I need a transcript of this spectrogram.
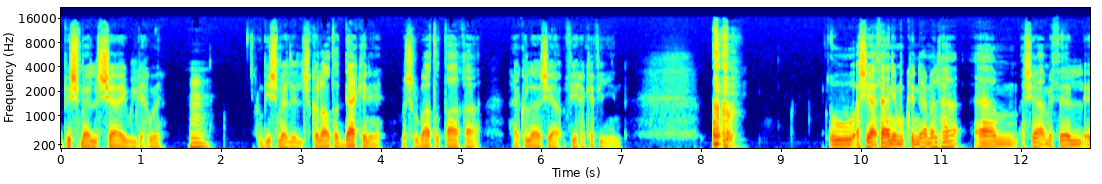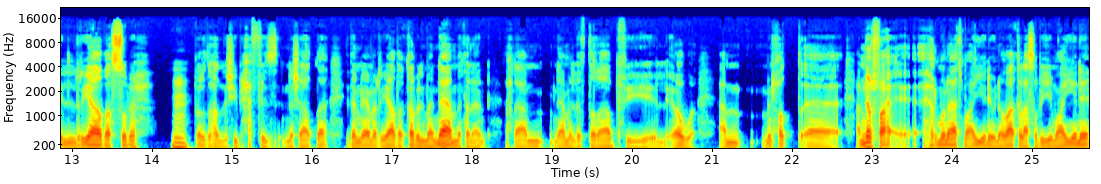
بيشمل الشاي والقهوة مم. بيشمل الشوكولاتة الداكنة مشروبات الطاقة هاي كلها أشياء فيها كافيين وأشياء ثانية ممكن نعملها أشياء مثل الرياضة الصبح. برضه هذا الشيء بحفز نشاطنا. إذا بنعمل رياضة قبل ما ننام مثلا إحنا عم نعمل اضطراب في أو عم بنحط آه، عم نرفع هرمونات معينة ونواقل عصبية معينة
